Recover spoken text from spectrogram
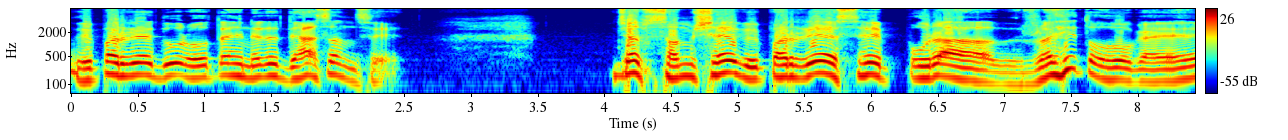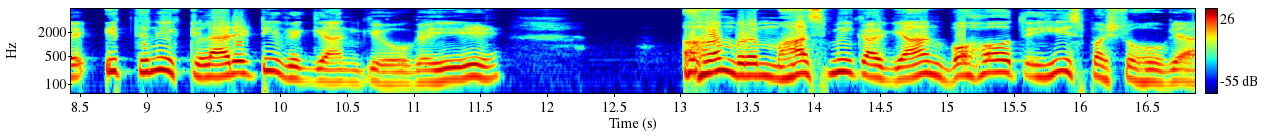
विपर्य दूर होते हैं निध्यासन से। जब संशय विपर्य से पूरा रहित तो हो गए, इतनी क्लैरिटी विज्ञान की हो गई। अहम ब्रह्मास्मि का ज्ञान बहुत ही स्पष्ट हो गया।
